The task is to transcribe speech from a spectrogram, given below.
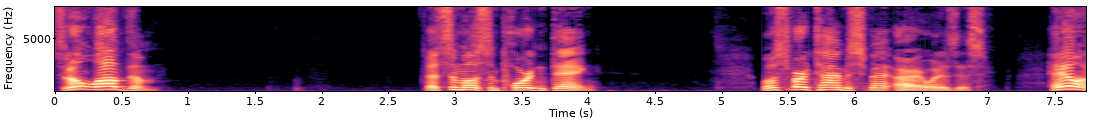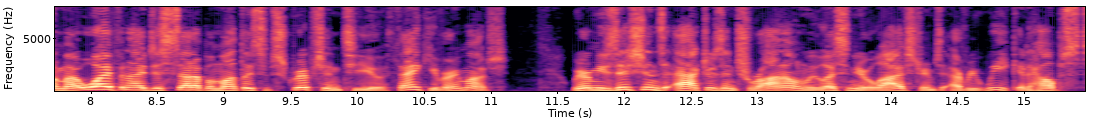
So don't love them. That's the most important thing. Most of our time is spent. All right, what is this? Hey, Owen, my wife and I just set up a monthly subscription to you. Thank you very much. We are musicians, actors in Toronto, and we listen to your live streams every week. It helps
